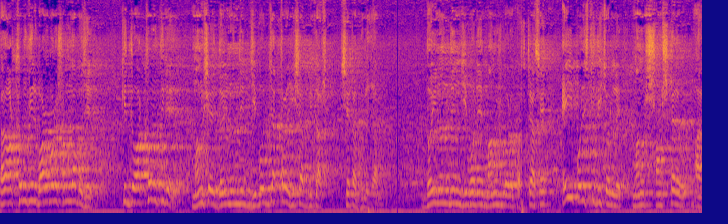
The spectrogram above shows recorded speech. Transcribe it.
তারা অর্থনীতির বড় বড় সংজ্ঞা বোঝে, কিন্তু অর্থনীতিতে মানুষের দৈনন্দিন জীবনযাত্রার হিসাব বিকাশ, সেটা ভুলে যান। দৈনন্দিন জীবনে মানুষ বড় কষ্টে আছে। এই পরিস্থিতি চললে মানুষ সংস্কারেও আর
